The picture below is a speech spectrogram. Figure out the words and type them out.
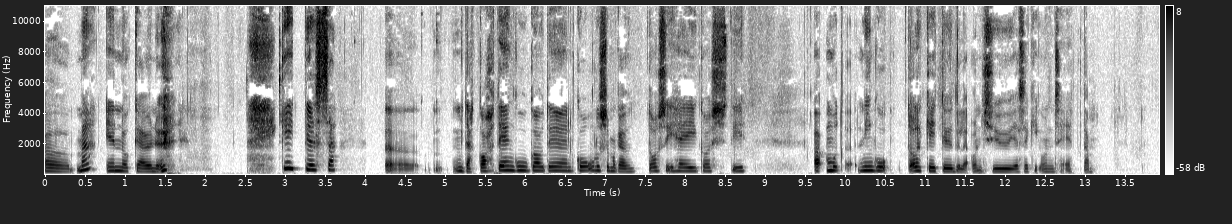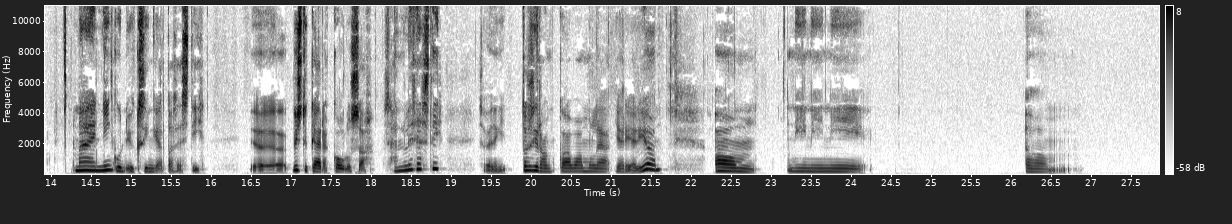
öö, mä en oo käynyt keittiössä öö, mitä kahteen kuukauteen. Koulussa mä käyn tosi heikosti. Äh, Mutta niinku, tuolle keittiöitylle on syy ja sekin on se, että mä en niin kuin yksinkertaisesti öö, pysty käydä koulussa säännöllisesti. Se on jotenkin tosi rankkaa vaan mulle ja jari, jari. Um, niin, niin, niin. Um,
